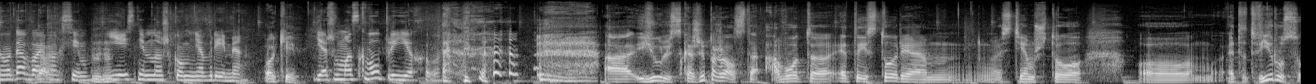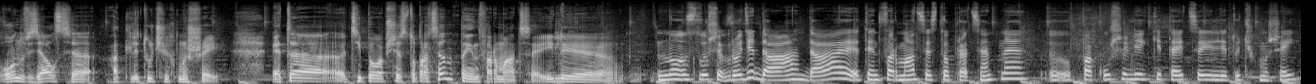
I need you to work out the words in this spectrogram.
Ну, давай, Да. Максим. Есть немножко у меня время. Окей. Я же в Москву приехала. А, Юль, скажи, пожалуйста, а вот э, эта история с тем, что э, этот вирус, он взялся от летучих мышей, это э, типа вообще стопроцентная информация или... Ну, слушай, вроде да, да, эта информация стопроцентная. Э, Покушали китайцы летучих мышей.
